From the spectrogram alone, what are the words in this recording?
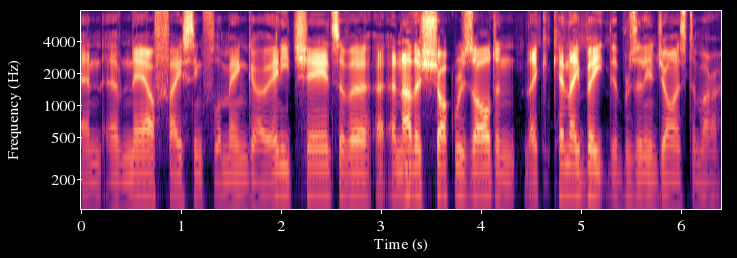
and are now facing Flamengo. Any chance of a, a another shock result? And they, can they beat the Brazilian Giants tomorrow?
